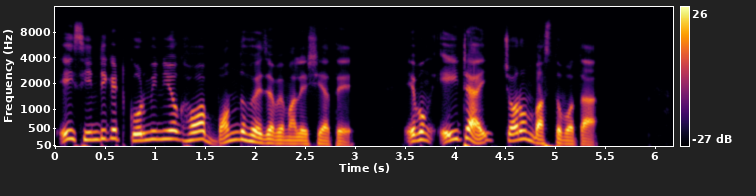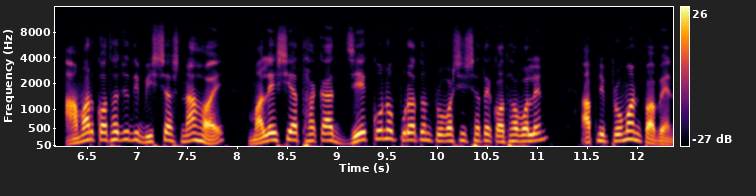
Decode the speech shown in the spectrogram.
এই সিন্ডিকেট কর্মী নিয়োগ হওয়া বন্ধ হয়ে যাবে মালয়েশিয়াতে, এবং এইটাই চরম বাস্তবতা। আমার কথা যদি বিশ্বাস না হয়, মালয়েশিয়া থাকা যে কোনো পুরাতন প্রবাসীর সাথে কথা বলেন, আপনি প্রমাণ পাবেন।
